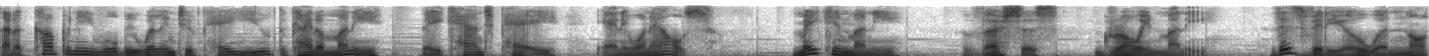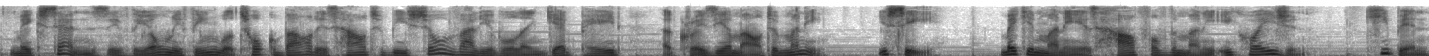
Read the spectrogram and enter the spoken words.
that a company will be willing to pay you the kind of money they can't pay anyone else. Making money versus growing money. This video will not make sense if the only thing we'll talk about is how to be so valuable and get paid a crazy amount of money. You see, making money is half of the money equation. Keeping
